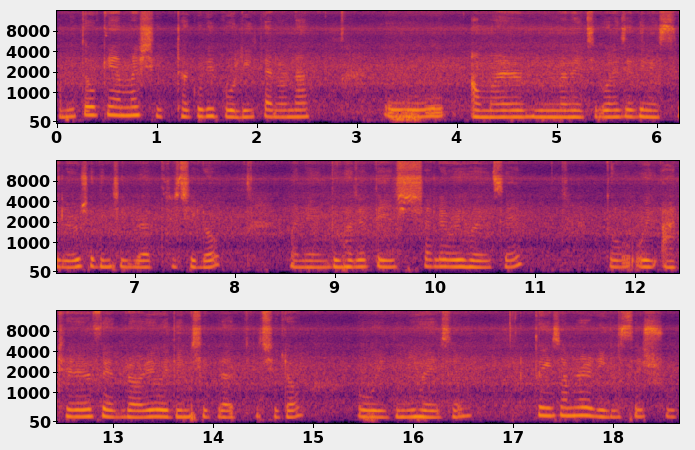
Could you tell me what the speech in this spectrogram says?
আমি তো ওকে আমার শিব ঠাকুরই বলি, কেননা ও আমার মানে জীবনে যেদিন এসেছিল সেদিন শিবরাত্রি ছিল মানে দু হাজার তেইশ সালে ওই হয়েছে। তো ওই আঠেরোই ফেব্রুয়ারি ওই দিন শিবরাত্রি ছিল, ওই দিনই হয়েছে। তো এই যে আমরা রিলসের শ্যুট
